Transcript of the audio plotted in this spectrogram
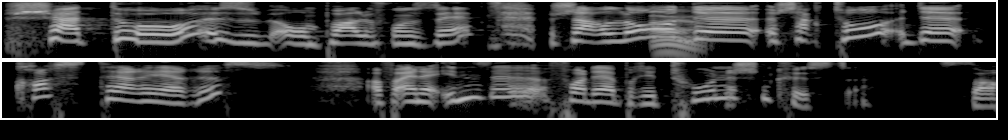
Château, on parle français, Charlot Ah, ja. de, Château de Costereris auf einer Insel vor der bretonischen Küste. So.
